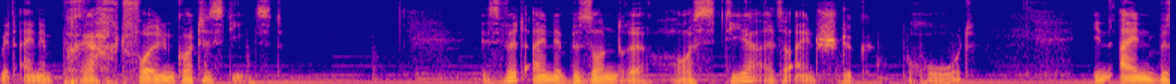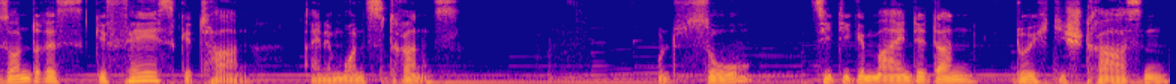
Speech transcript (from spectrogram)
Mit einem prachtvollen Gottesdienst. Es wird eine besondere Hostie, also ein Stück Brot, in ein besonderes Gefäß getan, eine Monstranz. Und so zieht die Gemeinde dann durch die Straßen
